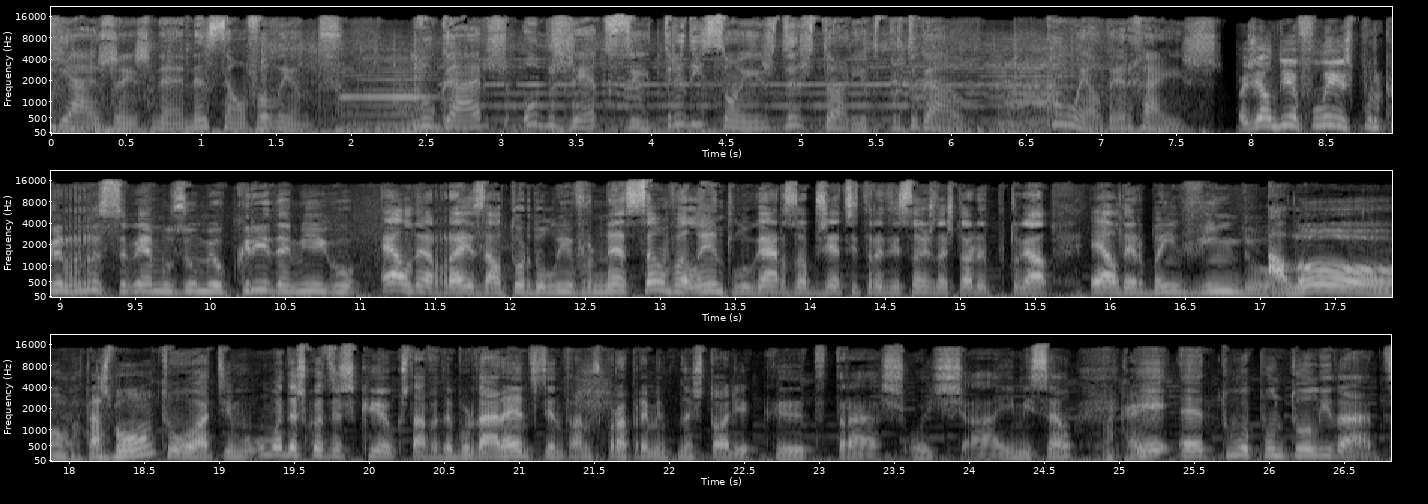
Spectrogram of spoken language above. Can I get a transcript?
Viagens na Nação Valente. Lugares, objetos e tradições da história de Portugal. Com Helder Reis. Hoje é um dia feliz porque recebemos o meu querido amigo Helder Reis, autor do livro Nação Valente, Lugares, Objetos e Tradições da História de Portugal. Helder, bem-vindo. Alô, estás bom? Estou ótimo. Uma das coisas que eu gostava de abordar antes de entrarmos propriamente na história que te traz hoje à emissão Ok. é a tua pontualidade,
